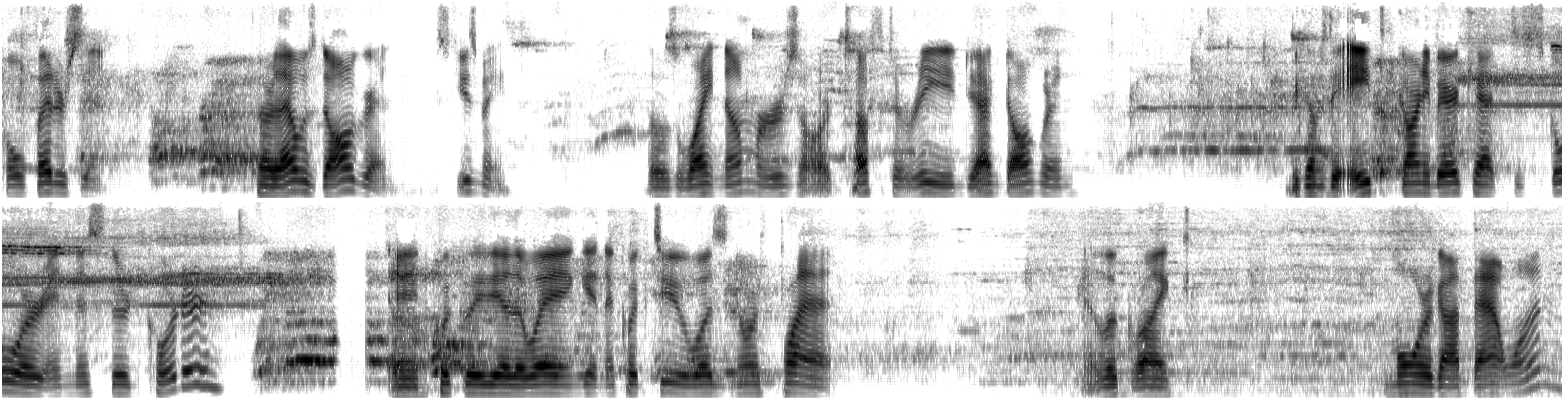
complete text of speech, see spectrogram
Cole Federson. Or that was Dahlgren. Excuse me. Those white numbers are tough to read. Jack Dahlgren becomes the eighth Kearney Bearcat to score in this third quarter. And quickly the other way and getting a quick two was North Platte. It looked like Moore got that one.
